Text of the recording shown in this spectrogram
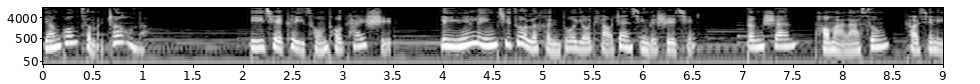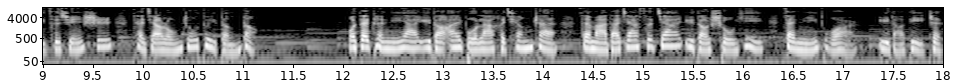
阳光怎么照呢？一切可以从头开始。李云林去做了很多有挑战性的事情，登山、跑马拉松、考心理咨询师、参加龙舟队等等。我在肯尼亚遇到埃博拉和枪战，在马达加斯加遇到鼠疫，在尼泊尔遇到地震。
